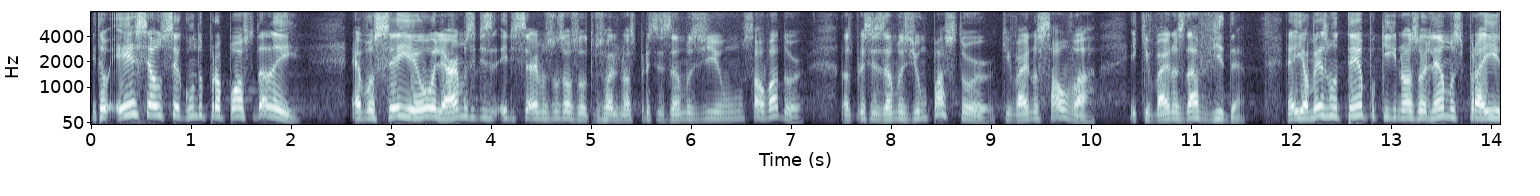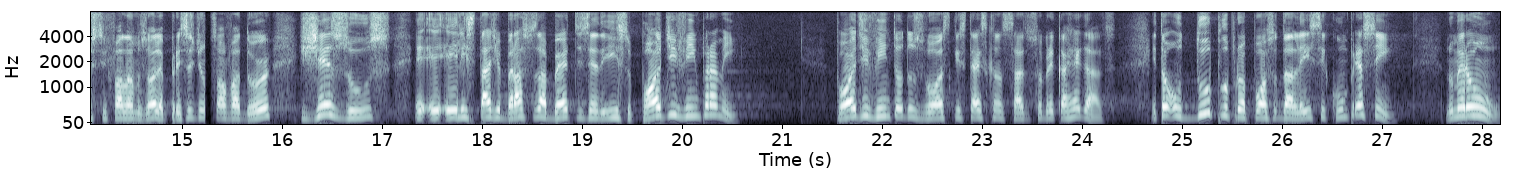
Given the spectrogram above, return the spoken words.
Então, esse é o segundo propósito da lei é você e eu olharmos e dissermos uns aos outros: olha, nós precisamos de um Salvador, nós precisamos de um pastor que vai nos salvar e que vai nos dar vida. Né? E ao mesmo tempo que nós olhamos para isso e falamos: olha, preciso de um Salvador, Jesus, ele está de braços abertos dizendo: isso, pode vir para mim. Pode vir todos vós que estáis cansados e sobrecarregados. Então, o duplo propósito da lei se cumpre assim. Número um,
